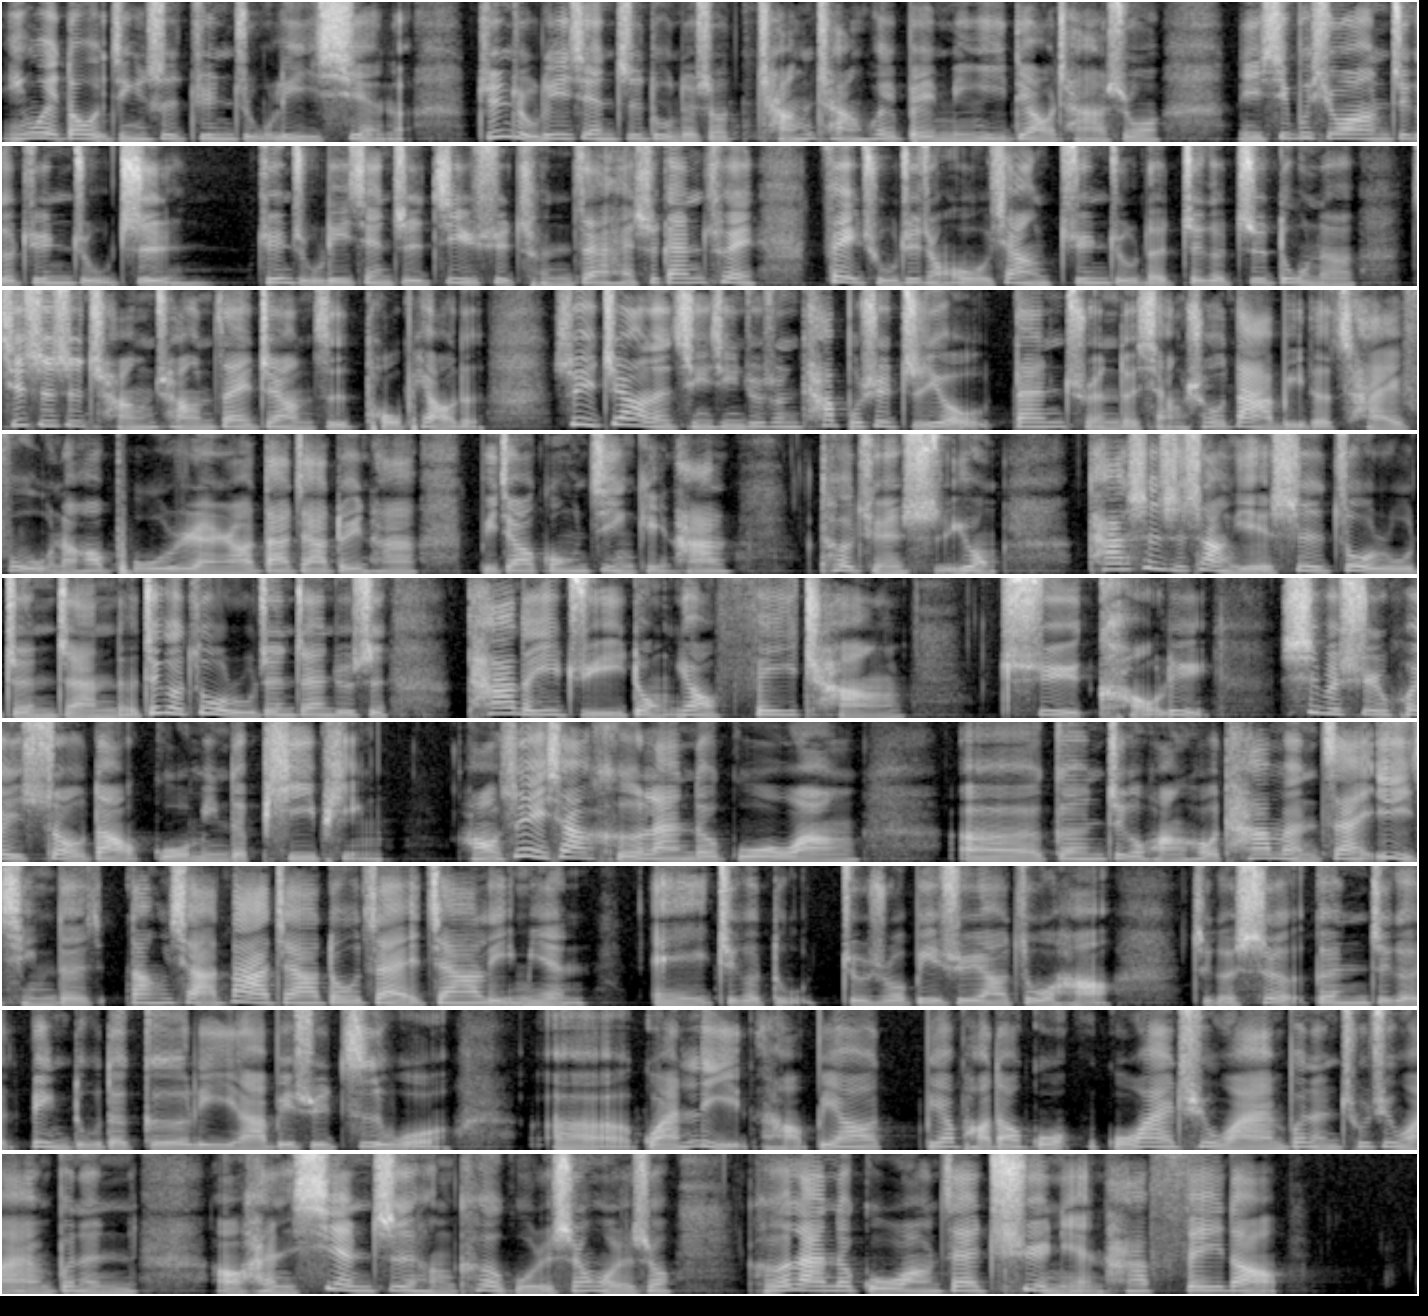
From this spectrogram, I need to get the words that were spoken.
因为都已经是君主立宪了，君主立宪制度的时候，常常会被民意调查说，你希不希望这个君主制？君主立宪制继续存在，还是干脆废除这种偶像君主的这个制度呢？其实是常常在这样子投票的，所以这样的情形就是，他不是只有单纯的享受大笔的财富，然后仆人，然后大家对他比较恭敬，给他特权使用，他事实上也是坐如针毡的。这个坐如针毡，就是他的一举一动要非常去考虑，是不是会受到国民的批评。好，所以像荷兰的国王，呃，跟这个皇后，他们在疫情的当下，大家都在家里面，哎，这个毒就是说必须要做好这个社跟这个病毒的隔离啊，必须自我呃管理，好，不要不要跑到国国外去玩，不能出去玩，不能哦，很限制、很刻苦的生活的时候，荷兰的国王在去年他飞到。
